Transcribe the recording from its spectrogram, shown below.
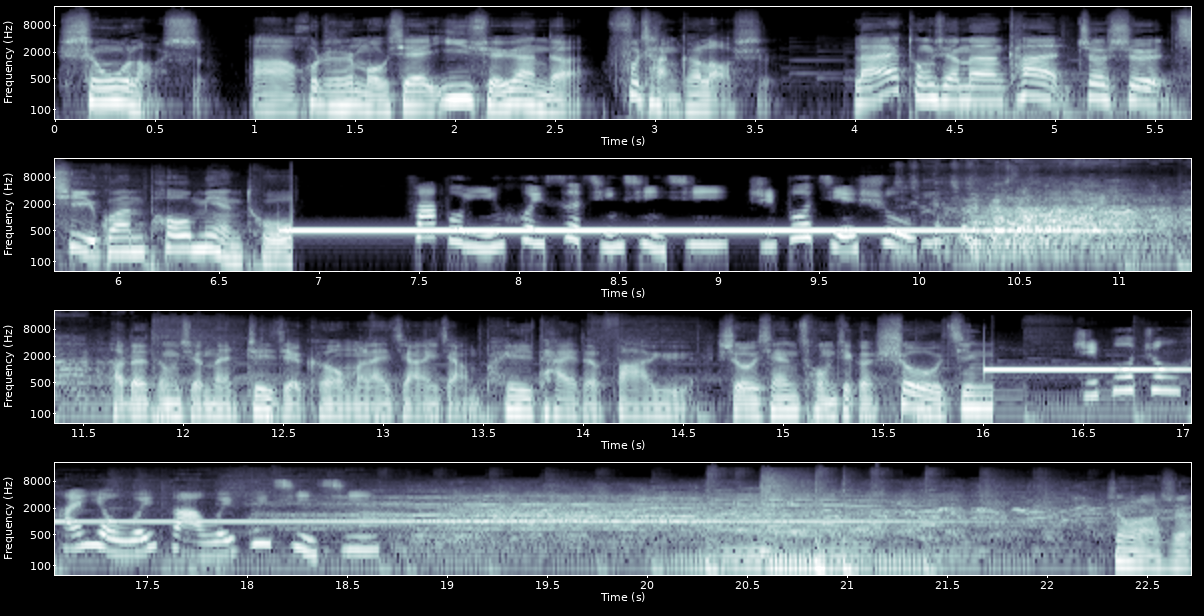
生物老师啊，或者是某些医学院的妇产科老师。来，同学们看，这是器官剖面图。发布淫秽色情信息，直播结束。好的，同学们，这节课我们来讲一讲胚胎的发育。首先从这个受精，直播中含有违法违规信息。生物老师，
